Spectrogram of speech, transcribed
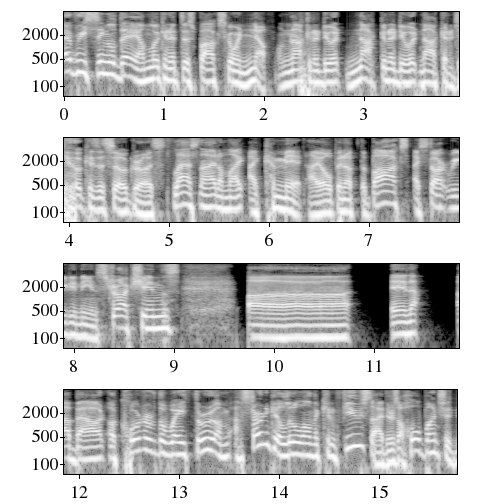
every single day, I'm looking at this box going, no, I'm not going to do it, not going to do it, not going to do it because it's so gross. Last night, I'm like, I commit. I open up the box, I start reading the instructions, uh, and about a quarter of the way through, I'm, I'm starting to get a little on the confused side. There's a whole bunch of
